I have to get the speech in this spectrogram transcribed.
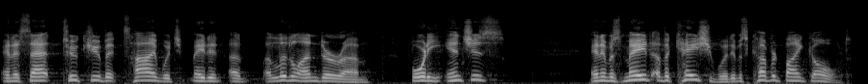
And it sat two cubits high, which made it a, a little under um, 40 inches. And it was made of acacia wood, it was covered by gold.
